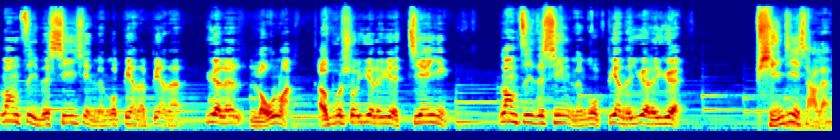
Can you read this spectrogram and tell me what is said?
让自己的心性能够变得变得越来柔软，而不是说越来越坚硬；让自己的心能够变得越来越平静下来，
